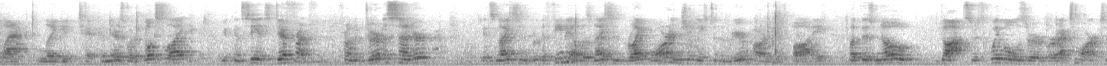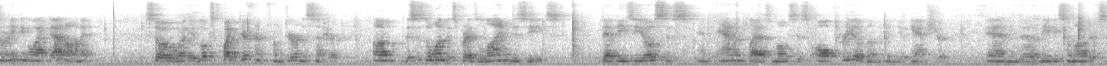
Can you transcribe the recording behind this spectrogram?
black-legged tick. And there's what it looks like. You can see it's different from a dermacentor. It's nice and, the female is nice and bright orange, at least in the rear part of its body, but there's no dots or squiggles or, or X marks or anything like that on it. So uh, it looks quite different from dermacentor. Um, this is the one that spreads Lyme disease, babesiosis, and anaplasmosis, all three of them in New Hampshire, and uh, maybe some others.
